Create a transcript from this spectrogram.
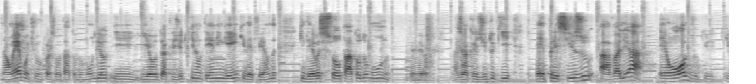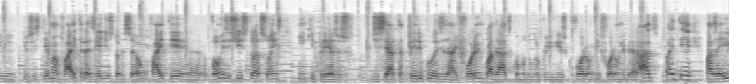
Não é motivo para soltar todo mundo e eu, e, e eu acredito que não tenha ninguém que defenda que deva se soltar todo mundo, entendeu? Mas eu acredito que é preciso avaliar. É óbvio que, que, que o sistema vai trazer distorção, vai ter, eh, vão existir situações em que presos de certa periculosidade foram enquadrados como do grupo de risco foram e foram liberados, vai ter. Mas aí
